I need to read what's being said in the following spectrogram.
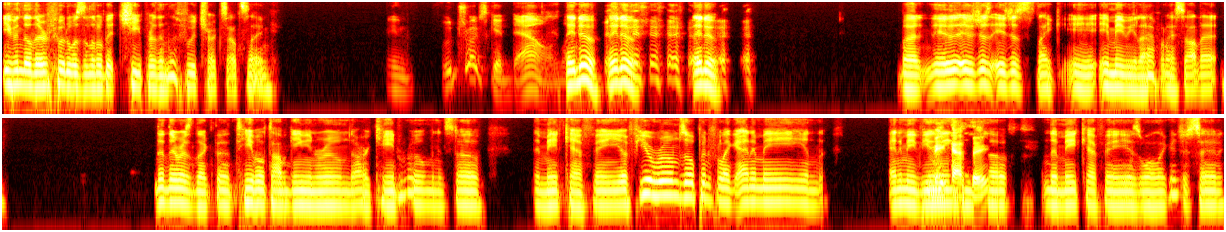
Even though their food was a little bit cheaper than the food trucks outside. I mean, food trucks get down. They do, they do, they do. But it, it was just it just like it, it made me laugh when I saw that. Then there was like the tabletop gaming room, the arcade room and stuff, the maid cafe, a few rooms open for like anime and anime viewing and stuff. The maid cafe as well, like I just said.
